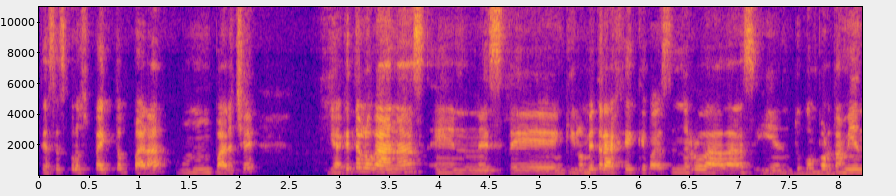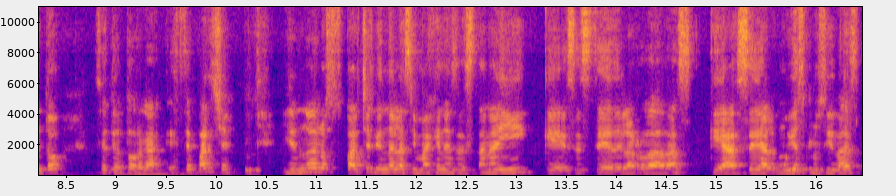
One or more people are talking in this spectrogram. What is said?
te haces prospecto para un, un parche, ya que te lo ganas en, este, en kilometraje, que vas en rodadas y en tu comportamiento, se te otorga este parche. Y en uno de los parches, viendo las imágenes, están ahí, que es este de las rodadas que hace muy exclusivas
